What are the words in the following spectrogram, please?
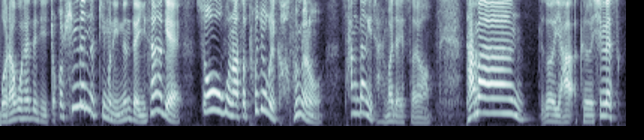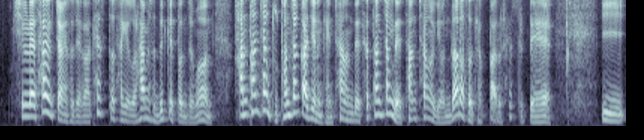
뭐라고 해야 되지? 조금 힘든 느낌은 있는데 이상하게 쏘고 나서 표적을 가보면 상당히 잘 맞아 있어요. 다만 그, 야, 그 실내 실내 사격장에서 제가 테스트 사격을 하면서 느꼈던 점은 한 탄창 두 탄창까지는 괜찮은데 세 탄창 네 탄창을 연달아서 격발을 했을 때 이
